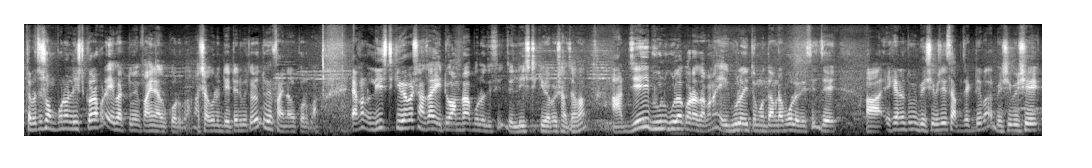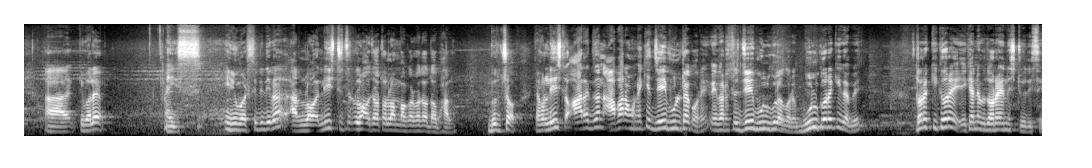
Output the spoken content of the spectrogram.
তারপর হচ্ছে সম্পূর্ণ লিস্ট করার পরে এবার তুমি ফাইনাল করবা। আশা করি ডেটের ভিতরে তুমি ফাইনাল করবা। এখন লিস্ট কীভাবে সাজায় এটাও আমরা বলে দিছি যে লিস্ট কীভাবে সাজাবা। আর যেই ভুলগুলো করা যাবে না এইগুলো ইতিমধ্যে আমরা বলে দিছি যে এখানে তুমি বেশি বেশি সাবজেক্ট দিবা। বেশি বেশি কী বলে, এই ইউনিভার্সিটি দিবা আর লিস্ট যত লম্বা করবে তত ভালো, বুঝছ? এখন লিস্ট আরেকজন আবার অনেকে যেই ভুলটা করে, এবার হচ্ছে যে ভুলগুলো করে, ভুল করে কীভাবে? ধরো কী করে? এখানে ধরো এনএসটিও দিছে।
